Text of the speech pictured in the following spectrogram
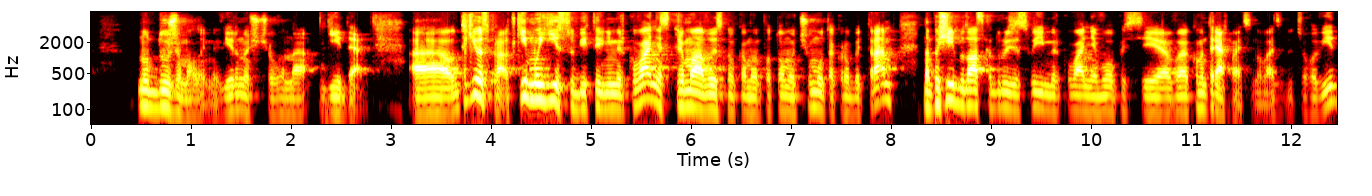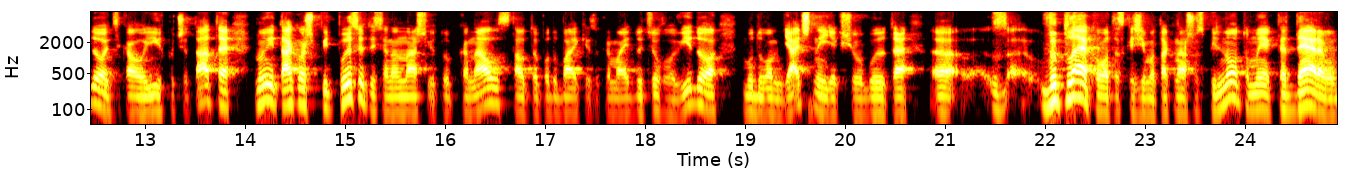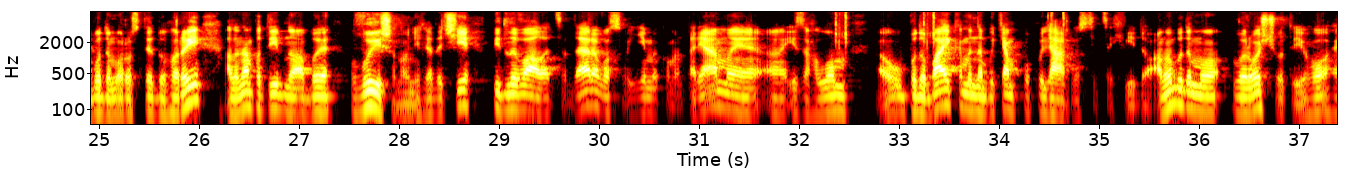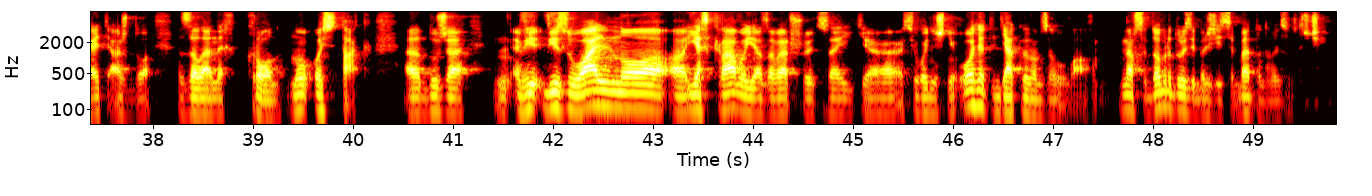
ну дуже мало ймовірно, що вона дійде. Е, Такі ось справи, такі мої суб'єктивні міркування з трьома висновками по тому, чому так робить Трамп. Напишіть, будь ласка, друзі, свої міркування в описі в коментарях. Мається на увазі до цього відео. Цікаво їх почитати. Ну і також підписуйтеся на наш YouTube канал, ставте подобайки, зокрема і до цього відео. Буду вам вдячний, якщо ви будете е, виплекувати, скажімо так, нашу спільноту. Ми як те дерево будемо рости догори, але нам потрібно, аби ви, шановні глядачі, підливали це дерево своїми коментарями е, і загалом е, уподобайками набуттям популярності цих відео. А ми будемо вирощувати його геть аж до зелених крон. Ну ось так е, дуже візуально яскраво. Я завершую цей сьогоднішній огляд. Дякую вам за увагу. На все добре, друзі. Бережіть себе до нових зустрічей.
